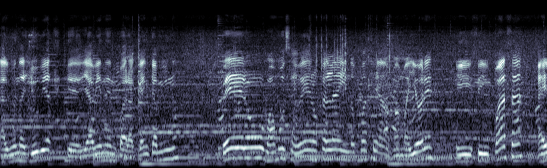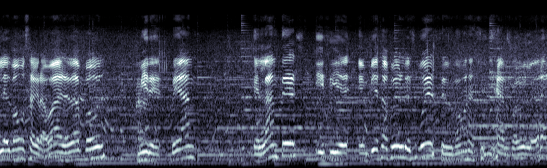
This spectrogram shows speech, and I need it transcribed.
algunas lluvias que ya vienen para acá en camino. Pero vamos a ver ojalá y no pase a, mayores. Y si pasa ahí les vamos a grabar verdad Paul miren vean el antes y si empieza feo el después se los vamos a enseñar Paul ¿verdad?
